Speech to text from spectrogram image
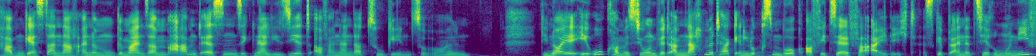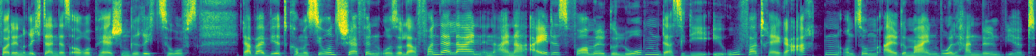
haben gestern nach einem gemeinsamen Abendessen signalisiert, aufeinander zugehen zu wollen. Die neue EU-Kommission wird am Nachmittag in Luxemburg offiziell vereidigt. Es gibt eine Zeremonie vor den Richtern des Europäischen Gerichtshofs. Dabei wird Kommissionschefin Ursula von der Leyen in einer Eidesformel geloben, dass sie die EU-Verträge achten und zum Allgemeinwohl handeln wird.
